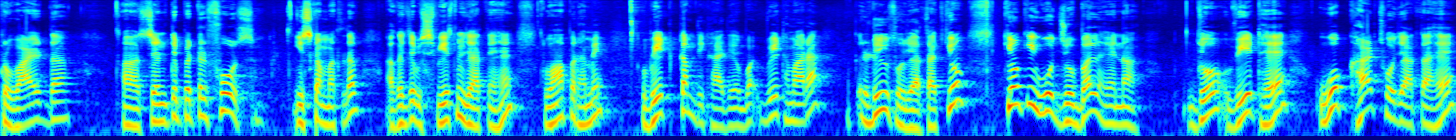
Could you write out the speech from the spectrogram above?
provide the centripetal force इसका मतलब अगर जब स्पेस में जाते हैं तो वहाँ पर हमें वेट कम दिखाई दे, वेट हमारा रिड्यूस हो जाता है। क्यों? क्योंकि वो जो बल है ना, जो वेट है, वो खर्च हो जाता है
